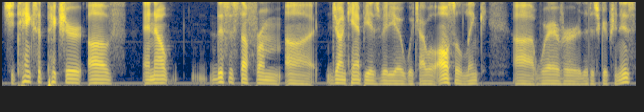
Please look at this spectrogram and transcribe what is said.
She takes a picture of, and now this is stuff from uh, John Campea's video, which I will also link uh, wherever the description is.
